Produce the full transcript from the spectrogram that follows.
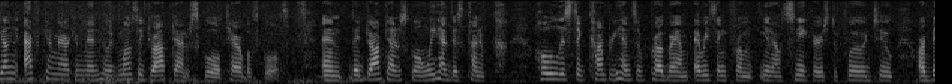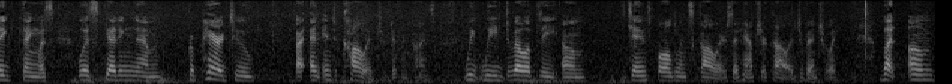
young African American men who had mostly dropped out of school, terrible schools, and they dropped out of school, and we had this kind of holistic, comprehensive program. Everything from you know sneakers to food to our big thing was was getting them prepared to uh, and into college of different kinds. We we developed the um, James Baldwin Scholars at Hampshire College eventually, but um,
